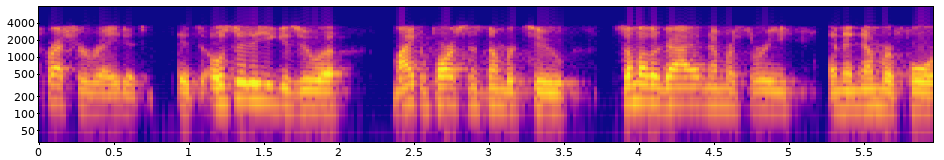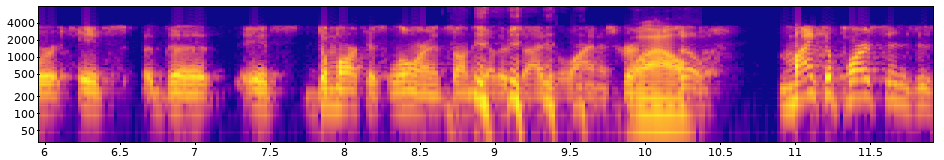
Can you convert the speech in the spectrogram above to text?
pressure rate, it's it's Osa Odighizuwa, Micah Parsons number two, some other guy at number three, and then number four, it's the it's Demarcus Lawrence on the other side of the line of scrimmage. Wow. So Micah Parsons is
